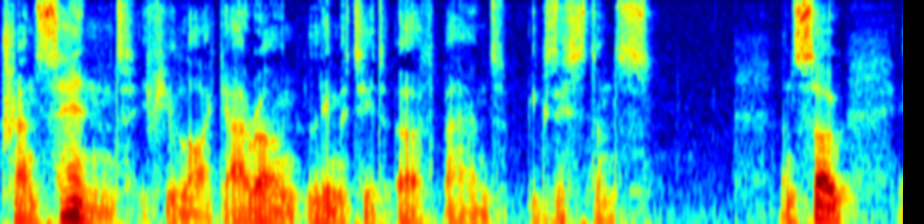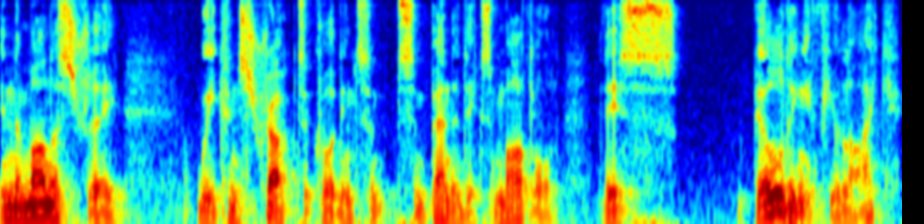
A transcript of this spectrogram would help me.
transcend, if you like, our own limited earthbound existence. And so, in the monastery, we construct, according to St. Benedict's model, this building, if you like,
